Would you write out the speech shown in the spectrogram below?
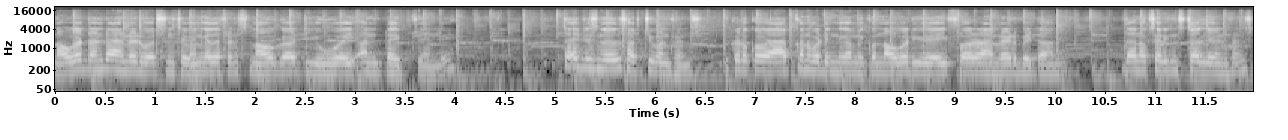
నౌగట్ అంటే ఆండ్రాయిడ్ వర్షన్ సెవెన్ కదా ఫ్రెండ్స్ నవ్గట్ యూఐ అని టైప్ చేయండి. టైప్ చేసిన తర్వాత సెర్చ్ ఇవ్వండి ఫ్రెండ్స్ ఇక్కడ ఒక యాప్ కనబడిందిగా మీకు nougat UI for Android beta అని. దాన్ని ఒకసారి ఇన్స్టాల్ చేయండి ఫ్రెండ్స్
